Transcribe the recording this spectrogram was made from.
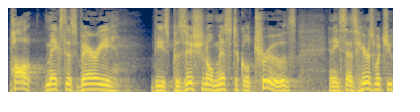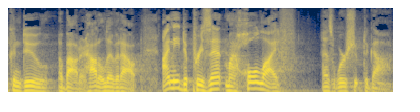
Paul makes this very these positional mystical truths and he says, here's what you can do about it, how to live it out. I need to present my whole life as worship to God.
